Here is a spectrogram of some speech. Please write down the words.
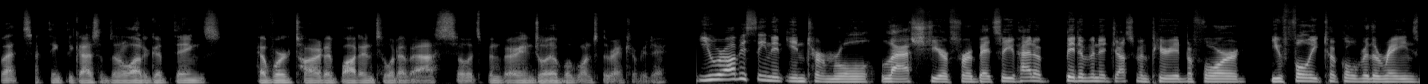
but I think the guys have done a lot of good things. Have worked hard, I've bought into what I've asked. So it's been very enjoyable going to the rank every day. You were obviously in an interim role last year for a bit, so you've had a bit of an adjustment period before you fully took over the reins.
